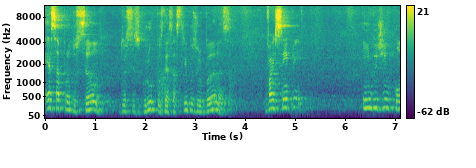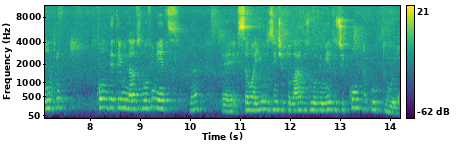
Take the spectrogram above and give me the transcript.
essa produção desses grupos, dessas tribos urbanas, vai sempre indo de encontro com determinados movimentos. Né? É, são aí os intitulados movimentos de contracultura.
